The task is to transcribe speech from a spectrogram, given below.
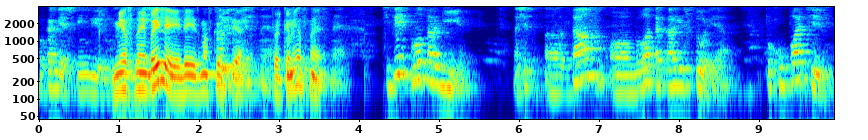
по коммерческой недвижимости. Местные были или из Москвы Только все? местные. Только местные? Теперь про торги. Значит, э, там э, была такая история. Покупатель,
